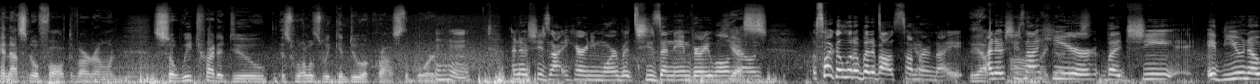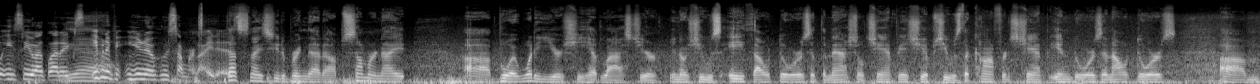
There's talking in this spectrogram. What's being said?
and that's no fault of our own. So we try to do as well as we can do across the board. Mm-hmm. I know she's not here anymore, but she's a name very well Yes. known. Let's talk a little bit about Summer Yep. Night. Yep. I know she's Oh, not here, but she, if you know ECU athletics, Yeah. even if you know who Summer Night is, That's nice of you to bring that up. Summer night, uh, boy, what a year she had last year. You know, she was eighth outdoors at the national championship. She was the conference champ indoors and outdoors. Um,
